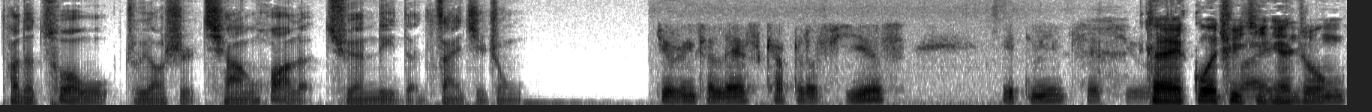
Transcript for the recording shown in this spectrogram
他的错误主要是强化了权力的再集中。在过去几年中，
